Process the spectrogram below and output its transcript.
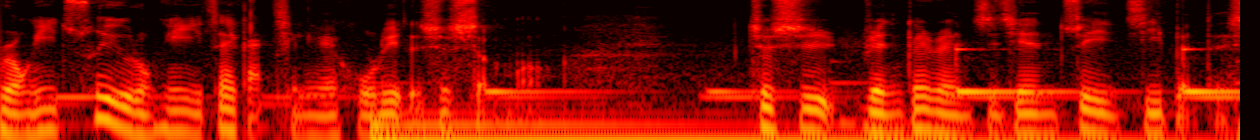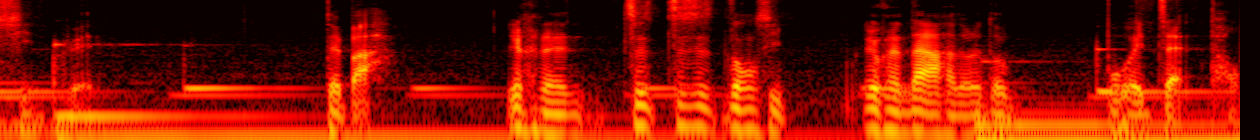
容易最容易在感情里面忽略的是什么？就是人跟人之间最基本的信任，对吧？有可能这这些东西，有可能大家很多人都不会赞同。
